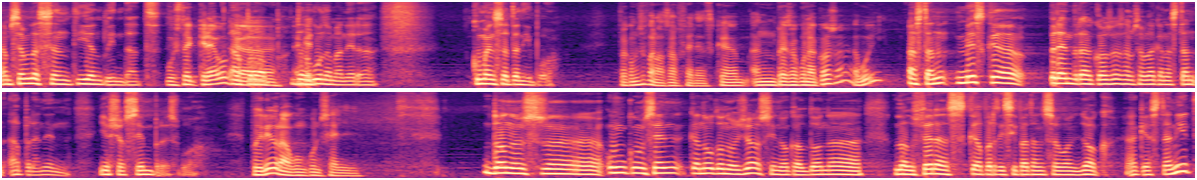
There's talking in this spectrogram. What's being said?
Em sembla sentir en blindat. Vostè creu que... A prop, aquest- d'alguna manera. Comença a tenir por. Però com se fan els alferes? Que han pres alguna cosa avui? Estan, més que prendre coses, em sembla que n'estan aprenent. I això sempre és bo. Podria donar algun consell? Doncs eh, un consell que no el dono jo, sinó que el dona l'Alferes que ha participat en segon lloc aquesta nit.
